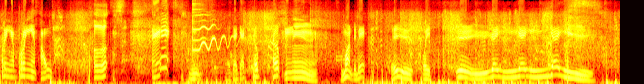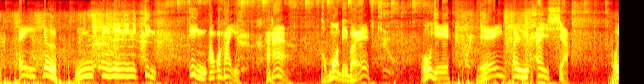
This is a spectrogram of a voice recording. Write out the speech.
เปรี้ยเปรี้ยเอาเออเอ๊ะใจใจทึบทึบอืม come on baby เฮ้ยโอ้ยเฮ้ยเย้เย้เย้เฮ้ยเยอะอืมนี่นี่นี่นี่กิ้งกิ้งเอาก็ให้ฮ่าฮ่า come on baby โอ้เย่เฮ้ยเอ้ยเอ้ยชะโอ้ย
